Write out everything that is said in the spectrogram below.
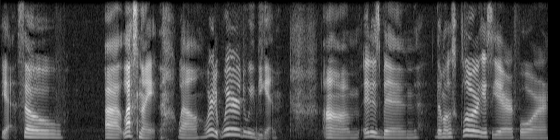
Yeah. So uh, last night, well, where do, where do we begin? Um, it has been the most glorious year for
